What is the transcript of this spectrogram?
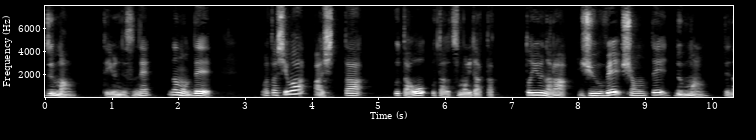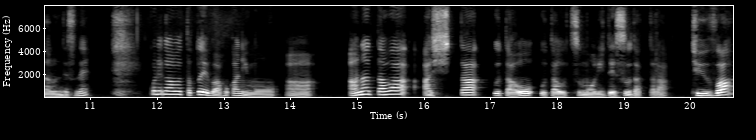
ズマンって言うんですね。なので、私は明日歌を歌うつもりだったというなら、je vais chanter demain ってなるんですね。これが、例えば他にも、ああなたは明日歌を歌うつもりですだったら、tu vas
